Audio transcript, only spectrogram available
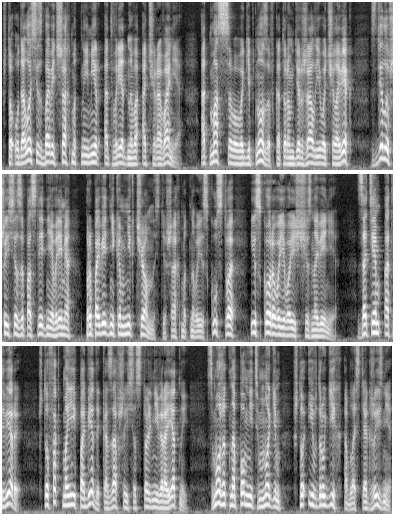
что удалось избавить шахматный мир от вредного очарования, от массового гипноза, в котором держал его человек – сделавшийся за последнее время проповедником никчемности шахматного искусства и скорого его исчезновения. Затем от веры, что факт моей победы, казавшийся столь невероятной, сможет напомнить многим, что и в других областях жизни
